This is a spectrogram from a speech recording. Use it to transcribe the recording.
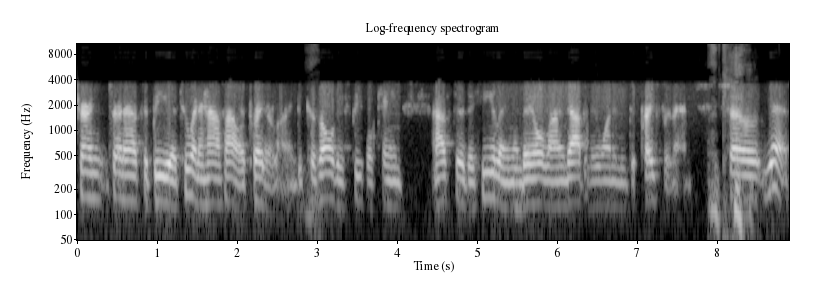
turned turned out to be a two and a half hour prayer line because all these people came after the healing, and they all lined up and they wanted me to pray for them. Okay. So, yes,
